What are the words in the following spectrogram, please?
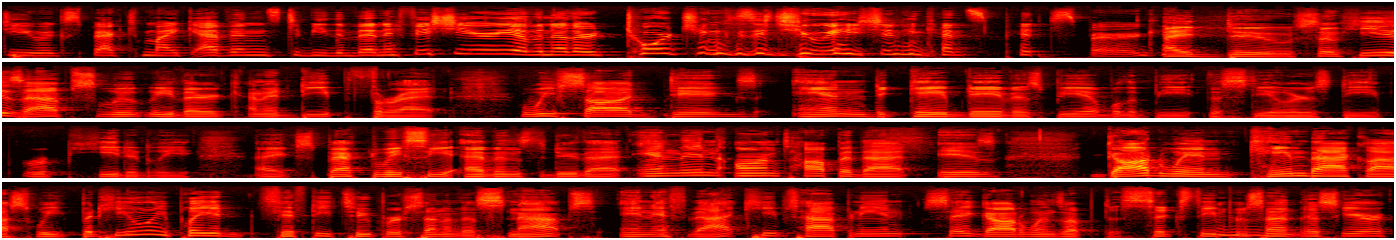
Do you expect Mike Evans to be the beneficiary of another torching situation against Pittsburgh? I do. So he is absolutely their kind of deep threat. We saw Diggs and Gabe Davis be able to beat the Steelers deep repeatedly. I expect we see Evans to do that. And then on top of that is Godwin came back last week, but he only played 52% of the snaps. And if that keeps happening, say Godwin's up to 60% mm hmm this year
